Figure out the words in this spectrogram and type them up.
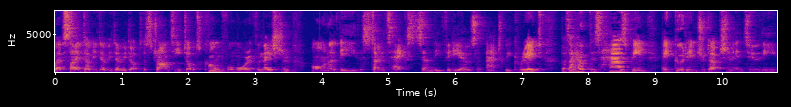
website www.astranti.com for more information on the, the study texts and the videos that we create. But I hope this has been a good introduction into the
